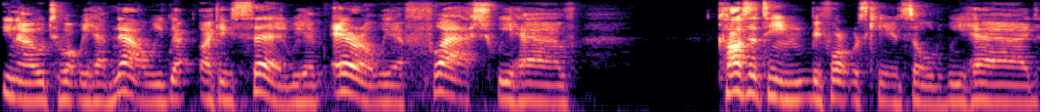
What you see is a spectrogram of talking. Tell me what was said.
you know to what we have now. We've got like I said, we have Arrow, we have Flash, we have Constantine before it was canceled. We had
